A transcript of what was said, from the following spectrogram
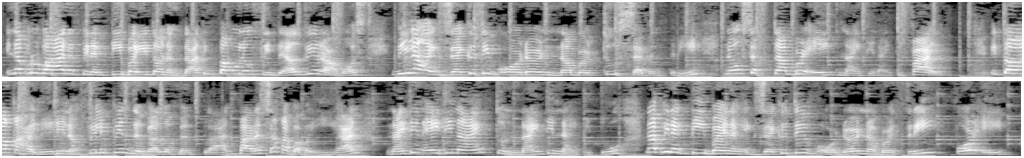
Inaprubahan at pinagtibay ito ng dating Pangulong Fidel V. Ramos bilang Executive Order No. 273 noong September 8, 1995. Ito ang kahalili ng Philippine Development Plan para sa kababaihan 1989 to 1992 na pinagtibay ng Executive Order No. 348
